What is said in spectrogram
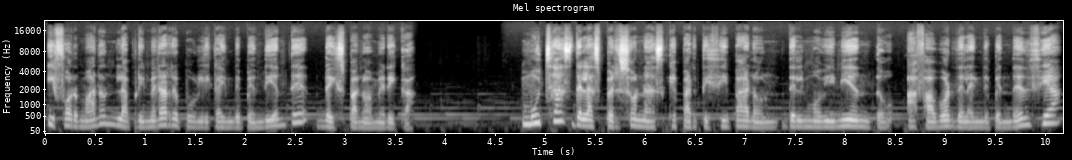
y formaron la primera república independiente de Hispanoamérica. Muchas de las personas que participaron del movimiento a favor de la independencia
